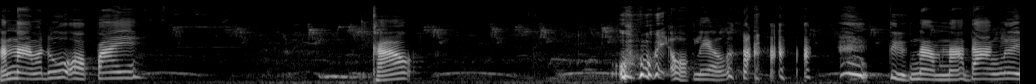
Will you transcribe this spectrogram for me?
หันหน้ามาดูออกไปขาว ยออกแล้ว ถึกน้ำนาด่างเลย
